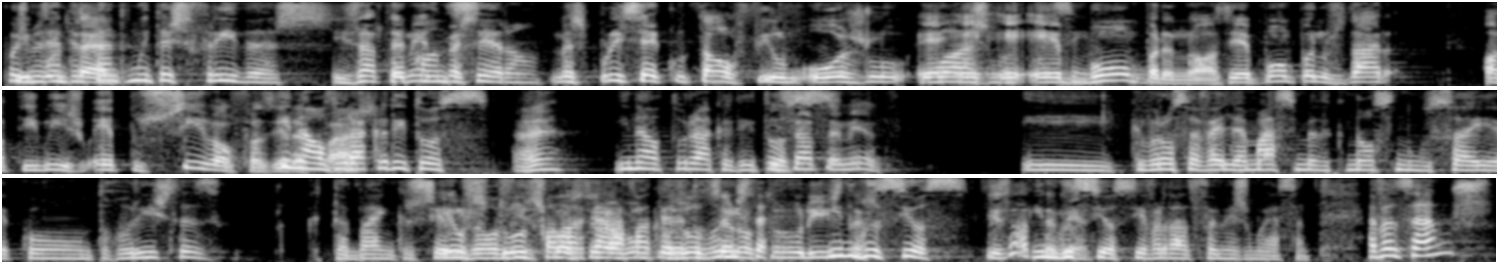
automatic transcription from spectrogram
Pois, e, mas portanto, entretanto muitas feridas exatamente, aconteceram. Mas, mas, por isso é que o tal filme Oslo é, Oslo, é, é, é bom para nós, é bom para nos dar otimismo. É possível fazer E na altura paz. acreditou-se. E na altura acreditou-se. Exatamente. E quebrou-se a velha máxima de que não se negocia com terroristas, que também crescemos Eles a ouvir falar que Arafat era terrorista, e negociou-se. E negociou-se, e a verdade foi mesmo essa. Avançamos?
